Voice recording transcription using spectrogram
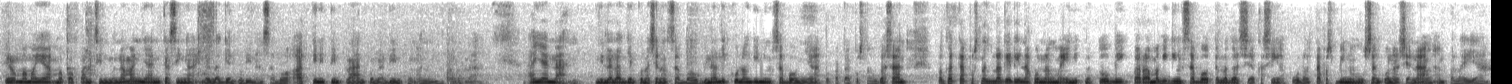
Pero mamaya mapapansin mo naman yan kasi nga ilalagyan ko din ng sabaw at tinitimplahan ko na din kung anong timpla. Ayan na, nilalagyan ko na siya ng sabaw. Binalik ko lang din yung sabaw niya pagkatapos na hugasan. Pagkatapos naglagay din ako ng mainit na tubig para magiging sabaw talaga siya kasi nga kulang. Tapos binuhusan ko na siya ng ampalaya.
